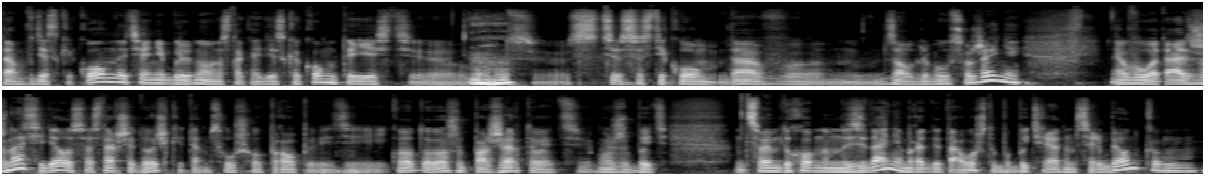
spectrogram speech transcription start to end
там в детской комнате они были, ну, у нас такая детская комната есть ага. вот, со стеклом, да, в зал для богослужений. Вот. А жена сидела со старшей дочкой, там, слушала проповеди. И кто-то должен пожертвовать, может быть, своим духовным назиданием ради того, чтобы быть рядом с ребенком,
